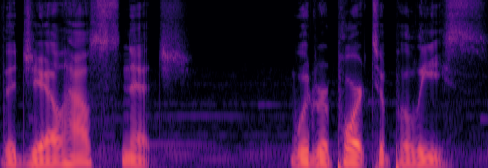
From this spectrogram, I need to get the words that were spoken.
The jailhouse snitch would report to police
